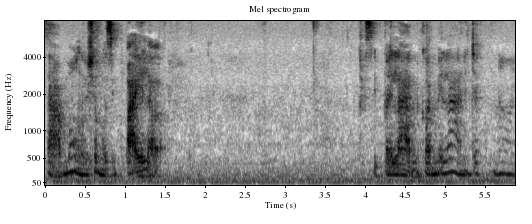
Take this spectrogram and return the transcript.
สามโมงชั่วโมงสิไปแล้ว สิไปลานก่อนไม่ลานจักหน่อย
